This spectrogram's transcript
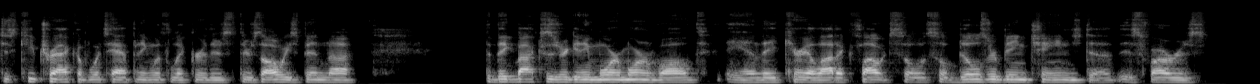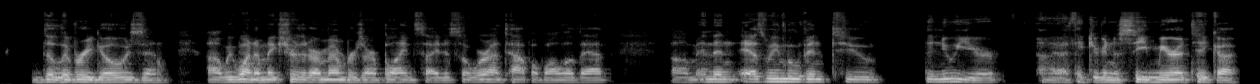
just keep track of what's happening with liquor. There's there's always been uh, the big boxes are getting more and more involved, and they carry a lot of clout. So so bills are being changed uh, as far as delivery goes, and uh, we want to make sure that our members aren't blindsided. So we're on top of all of that. Um, and then as we move into the new year, I think you're going to see Mira take a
